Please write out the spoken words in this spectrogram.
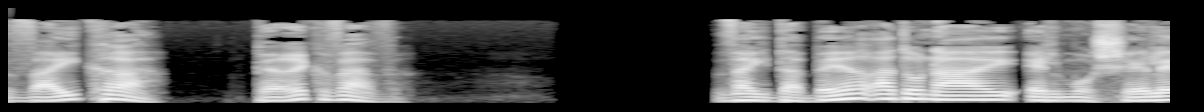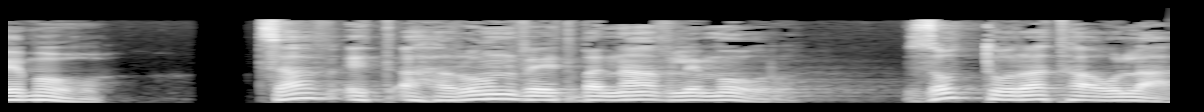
ויקרא, פרק ו' וידבר אדוני אל משה לאמור. צב את אהרון ואת בניו לאמור, זאת תורת העולה,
